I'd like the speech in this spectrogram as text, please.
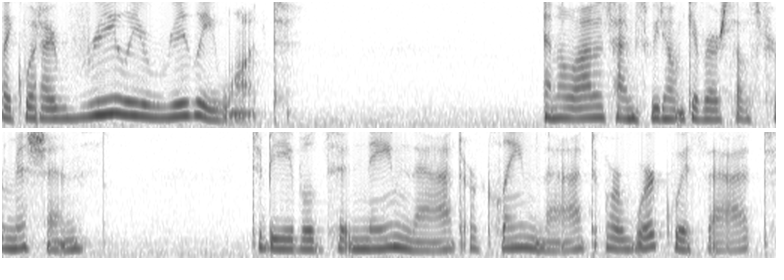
like what I really, really want. And a lot of times we don't give ourselves permission to be able to name that or claim that or work with that.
